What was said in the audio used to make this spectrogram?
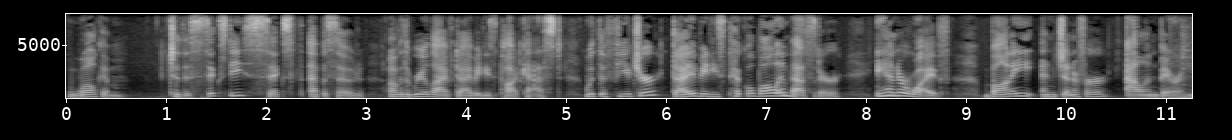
Welcome to the 66th episode of the Real Life Diabetes Podcast with the future diabetes pickleball ambassador and her wife, Bonnie and Jennifer Allen Barron.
